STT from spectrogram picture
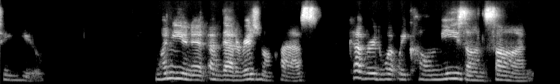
to you. One unit of that original class covered what we call mise en scène,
